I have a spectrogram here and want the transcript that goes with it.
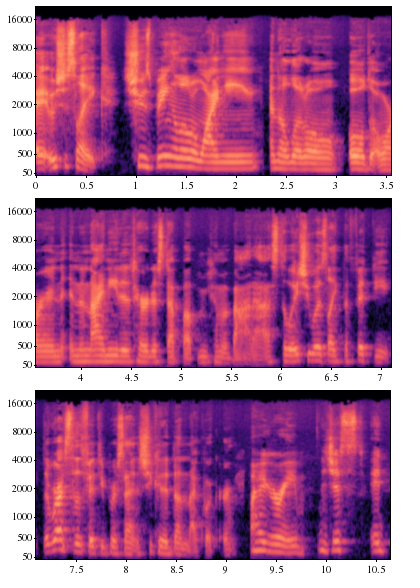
It was just like she was being a little whiny and a little old Auren, and then I needed her to step up and become a badass. The way she was like the 50, the rest of the 50%, she could have done that quicker. I agree. It just it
